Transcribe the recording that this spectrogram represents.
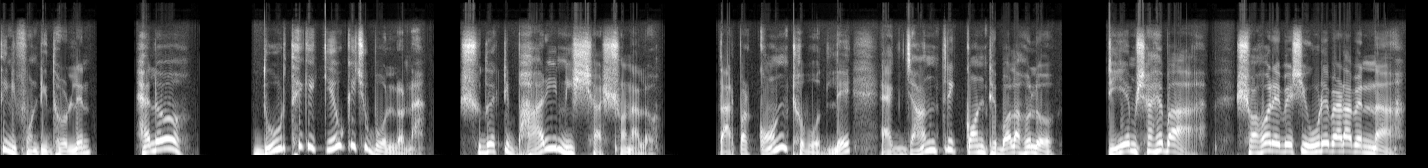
তিনি ফোনটি ধরলেন, হ্যালো, দূর থেকে কেউ কিছু বলল না। শুধু একটি ভারী নিঃশ্বাস শোনালো। তারপর কণ্ঠ বদলে এক যান্ত্রিক কণ্ঠে বলা হলো, টিএম সাহেবা, শহরে বেশি উড়ে বেড়াবেন না,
